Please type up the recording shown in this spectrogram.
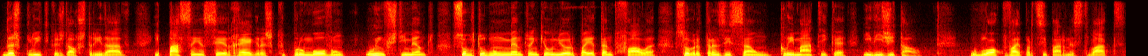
das políticas de austeridade e passem a ser regras que promovam o investimento, sobretudo no momento em que a União Europeia tanto fala sobre a transição climática e digital. O Bloco vai participar nesse debate.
